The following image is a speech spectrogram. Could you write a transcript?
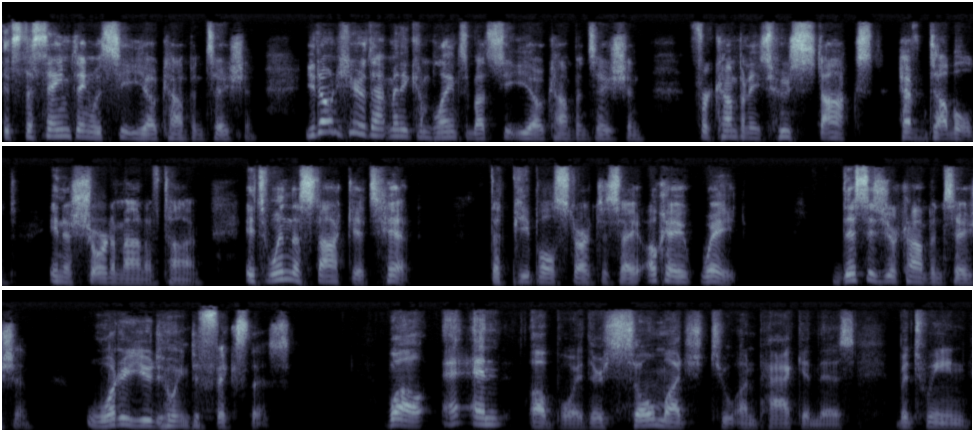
It's the same thing with CEO compensation. You don't hear that many complaints about CEO compensation for companies whose stocks have doubled in a short amount of time. It's when the stock gets hit that people start to say, okay, wait, this is your compensation. What are you doing to fix this? Well, and oh boy, there's so much to unpack in this between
